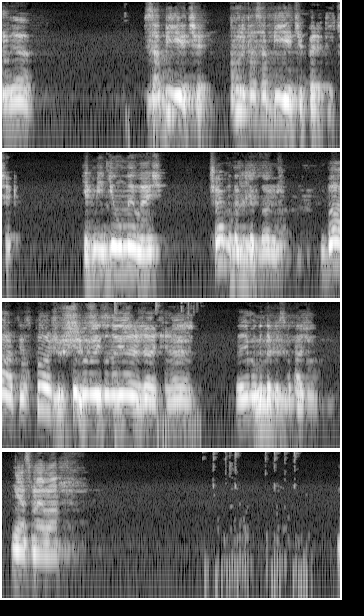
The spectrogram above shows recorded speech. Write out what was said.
No nie. Zabijecie! Kurwa, zabijecie, perliczek. Jak mnie nie umyłeś, Czemu tak pierdolisz? Bart, jest proszę, Już kurwa się na niego najeżdżać, nie? Ja nie mogę Kurwa. tego słuchać. Nie zmyła. O.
